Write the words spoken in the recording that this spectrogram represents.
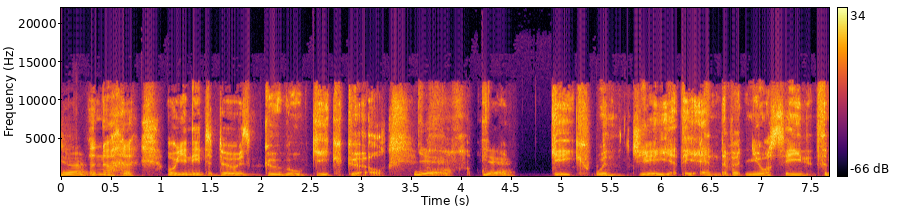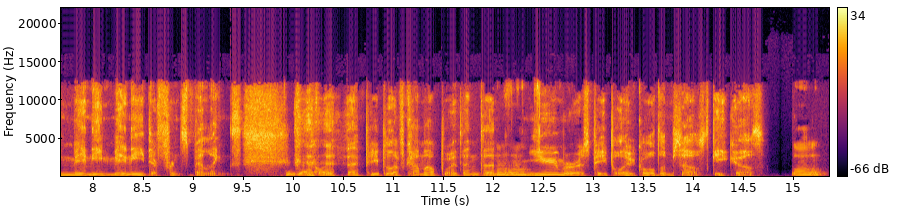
You know? The no, all you need to do is Google Geek Girl. Yeah, yeah. Geek with G at the end of it, and you'll see the many, many different spellings Exactly. that people have come up with, and the numerous people who call themselves Geek Girls. Mm.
